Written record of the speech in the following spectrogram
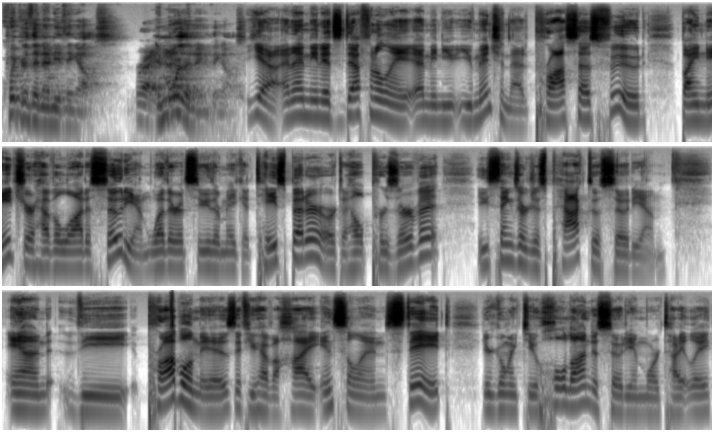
quicker than anything else. Right. And more than anything else. Yeah, and I mean it's definitely I mean you, you mentioned that processed food by nature have a lot of sodium, whether it's to either make it taste better or to help preserve it. These things are just packed with sodium. And the problem is if you have a high insulin state, you're going to hold on to sodium more tightly.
